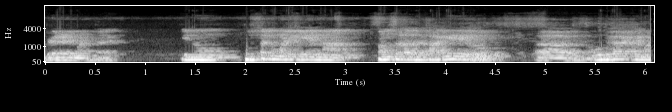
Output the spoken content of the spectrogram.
ಬಿಡುಗಡೆ ಮಾಡ್ತಾರೆ. ಇನ್ನು ಪುಸ್ತಕ ಮಳಿಗೆಯನ್ನ ಸಂಸದರಾದ ಕಾಗೇರಿಯವರು ಉದ್ಘಾಟನೆ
